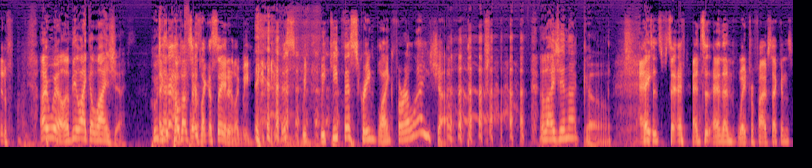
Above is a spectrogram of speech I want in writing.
I will. It'll be like Elijah. Who's that Exactly, I was Coke about to say, it's like a Seder. Like we, we keep this, we, we keep this screen blank for Elijah, Elijah, not go. and Hey. since, and, and then wait for five seconds.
